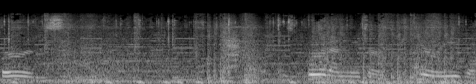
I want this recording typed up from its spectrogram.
birds. Bird enemies are pure evil.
